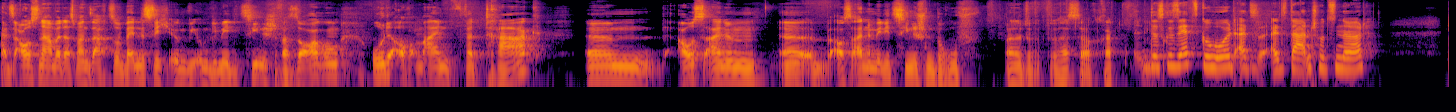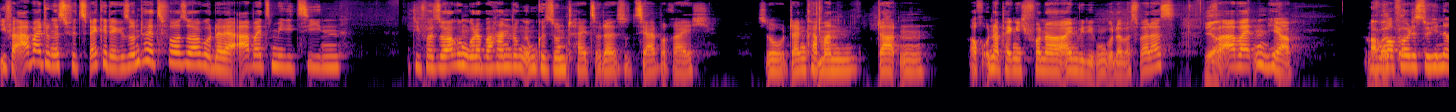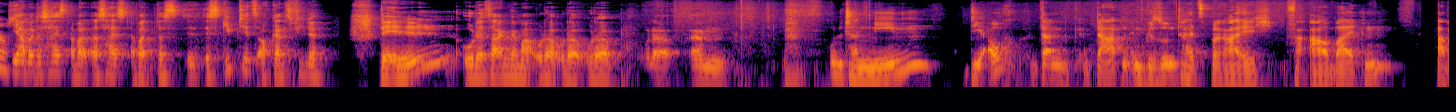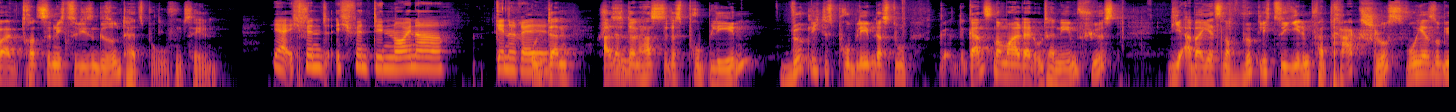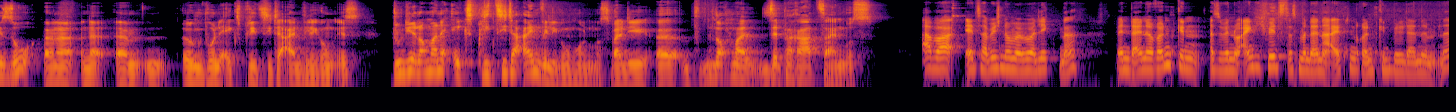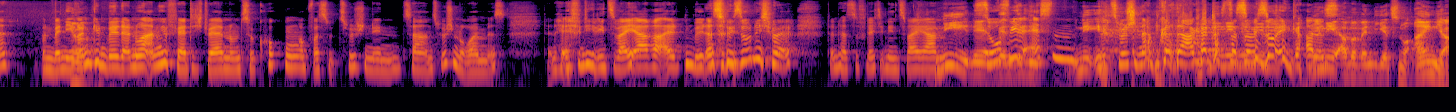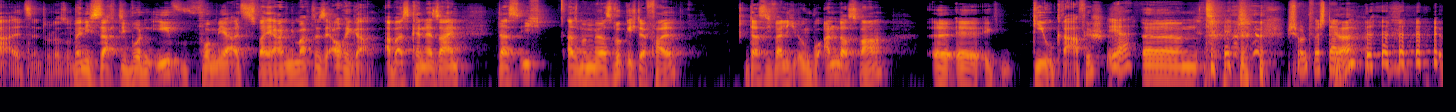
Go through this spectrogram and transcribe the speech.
als Ausnahme, dass man sagt, so wenn es sich irgendwie um die medizinische Versorgung oder auch um einen Vertrag ähm, aus einem äh, aus einem medizinischen Beruf. Also du, du hast ja auch gerade Das Gesetz geholt als, als Datenschutz-Nerd. Die Verarbeitung ist für Zwecke der Gesundheitsvorsorge oder der Arbeitsmedizin die Versorgung oder Behandlung im Gesundheits- oder Sozialbereich. So, dann kann man Daten auch unabhängig von einer Einwilligung oder was war das? Ja. Verarbeiten? Ja. Aber Worauf da- wolltest du hinaus? Ja, aber das heißt, aber das heißt, aber das, es gibt jetzt auch ganz viele Stellen oder sagen wir mal oder oder oder oder ähm, Unternehmen, die auch dann Daten im Gesundheitsbereich verarbeiten, aber trotzdem nicht zu diesen Gesundheitsberufen zählen. Ja, ich finde ich find den Neuner generell. Und dann, also schlimm. dann hast du das Problem, wirklich das Problem, dass du ganz normal dein Unternehmen führst, die aber jetzt noch wirklich zu jedem Vertragsschluss, wo ja sowieso eine, eine, ähm, irgendwo eine explizite Einwilligung ist, du dir nochmal eine explizite Einwilligung holen musst, weil die äh, nochmal separat sein muss. Aber jetzt habe ich noch mal überlegt, ne? Wenn deine Röntgen, also wenn du eigentlich willst, dass man deine alten Röntgenbilder nimmt, ne? Und wenn die Ja. Röntgenbilder nur angefertigt werden, um zu gucken, ob was zwischen den Zahnzwischenräumen ist, dann helfen dir die zwei Jahre alten Bilder sowieso nicht, weil dann hast du vielleicht in den zwei Jahren Nee, nee, so wenn- viel wenn Essen nee. dazwischen abgelagert, dass das sowieso egal ist. Nee, aber wenn die jetzt nur ein Jahr alt sind oder so, wenn ich sage, die wurden eh vor mehr als zwei Jahren gemacht, dann ist ja auch egal. Aber es kann ja sein, dass ich, also bei mir war es wirklich der Fall, dass ich, weil ich irgendwo anders war, äh, äh, geografisch, Ja. ähm, Schon verstanden.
